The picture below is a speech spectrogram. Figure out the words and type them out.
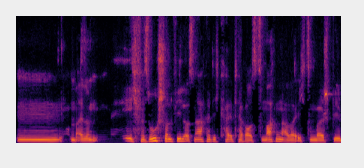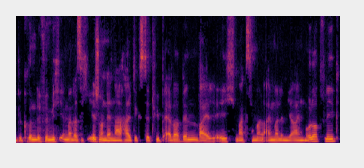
Mm, also ich versuche schon viel aus Nachhaltigkeit heraus zu machen, aber ich zum Beispiel begründe für mich immer, dass ich eh schon der nachhaltigste Typ ever bin, weil ich maximal einmal im Jahr in Urlaub fliege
